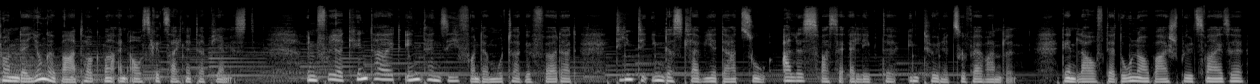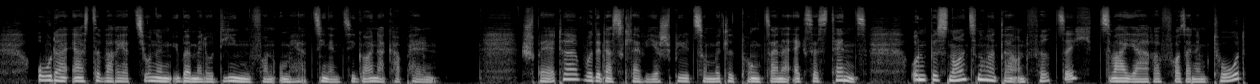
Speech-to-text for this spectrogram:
Schon der junge Bartok war ein ausgezeichneter Pianist. In früher Kindheit intensiv von der Mutter gefördert, diente ihm das Klavier dazu, alles, was er erlebte, in Töne zu verwandeln. Den Lauf der Donau beispielsweise oder erste Variationen über Melodien von umherziehenden Zigeunerkapellen. Später wurde das Klavierspiel zum Mittelpunkt seiner Existenz und bis 1943, zwei Jahre vor seinem Tod,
